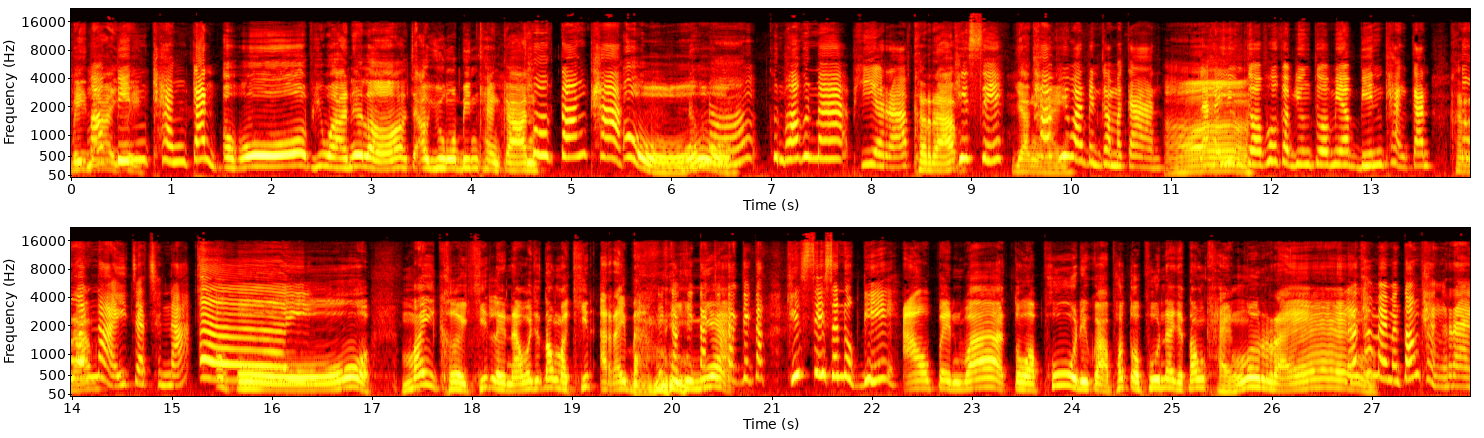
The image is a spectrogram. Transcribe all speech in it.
ไม่ได้มาบินแข่งกัน โอ้โหพี่วานเนี่ยเหรอ จะเอายุงมาบินแข่งกันถูกต้องค่ะ โอ้โหน้องๆ คุณพ่อคุณแม่พี่รับครับคิดสิยังไงถ้าพี่วานเป็นกรรมการอ่าแล้วให้ยุงตัวผู้กับยุงตัวเมียบินแข่งกันครับตัวไหนจะชนะเอโอ้โหยไม่เคยคิดเลยนะว่าจะต้องมาคิดอะไรแบบตักนี้ติ๊กตักเนี่ยติ๊กตักติ๊กตักคิดสิสนุกดี เอาเป็นว่าตัวผู้ดีกว่า เพราะตัวผู้น่าจะต้องแข็งแรง แล้วทำไมมันต้องแข็งแรง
